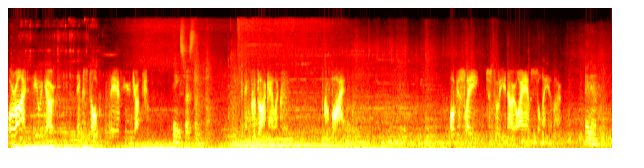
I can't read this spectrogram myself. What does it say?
All right, here we go. Next stop, Fairview Junction. Thanks, Russell. And good luck, Alyx. Goodbye. Obviously, just to let you know, I am still here, though. I know.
